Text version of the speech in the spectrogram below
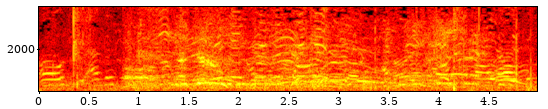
All the other all the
